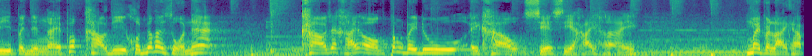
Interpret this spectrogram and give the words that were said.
ดีเป็นยังไง เพราะข่าวดีคนไม่ค่อยสนนะฮะ ข่าวจะขายออกต้องไปดูไอ้ข่าวเสียเสียหายหาย ไม่เป็นไรครับ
